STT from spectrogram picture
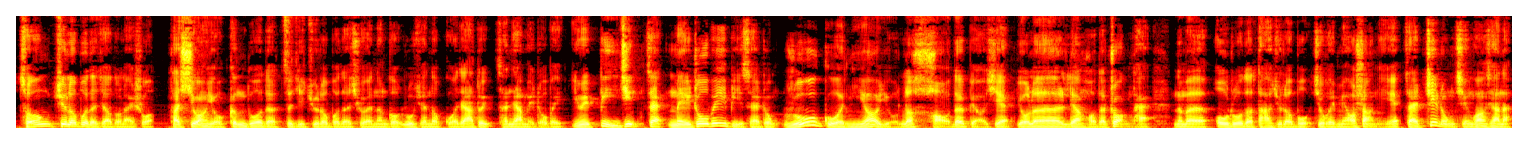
从俱乐部的角度来说，他希望有更多的自己俱乐部的球员能够入选到国家队参加美洲杯，因为毕竟在美洲杯比赛中，如果你要有了好的表现，有了良好的状态，那么欧洲的大俱乐部就会瞄上你。在这种情况下呢，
